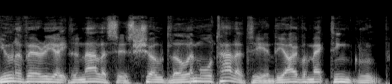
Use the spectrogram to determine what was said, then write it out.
Univariate analysis showed lower mortality in the ivermectin group.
